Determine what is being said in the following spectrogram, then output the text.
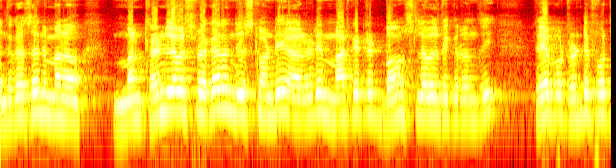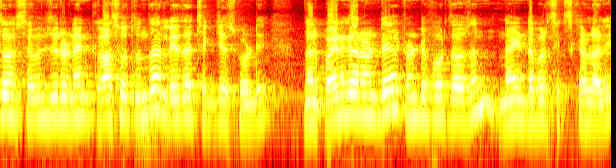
అందుకోసం మనం మన ట్రెండ్ లెవెల్స్ ప్రకారం చూసుకోండి ఆల్రెడీ మార్కెటెడ్ బౌన్స్ లెవెల్ దగ్గర ఉంది. రేపు twenty four thousand seven zero nine cross అవుతుందా లేదా చెక్ చేసుకోండి. దాని పైనగానే ఉంటే twenty four thousand nine double సిక్స్కి వెళ్ళాలి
